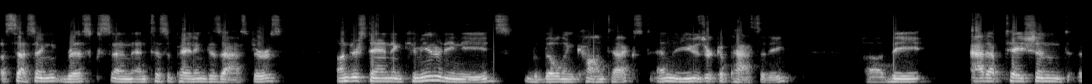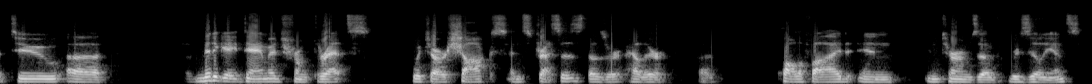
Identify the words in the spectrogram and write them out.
assessing risks and anticipating disasters, understanding community needs, the building context, and the user capacity, uh, the adaptation to uh, mitigate damage from threats, which are shocks and stresses. Those are how they're uh, qualified in, in terms of resilience.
